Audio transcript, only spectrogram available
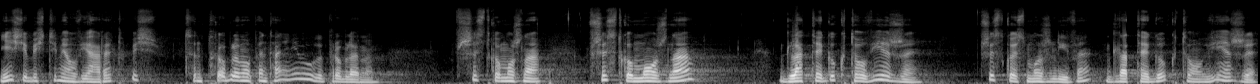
Jeśli byś ty miał wiarę, to byś ten problem opętania nie byłby problemem. Wszystko można, wszystko można dla tego, kto wierzy. Wszystko jest możliwe dla tego, kto wierzy.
